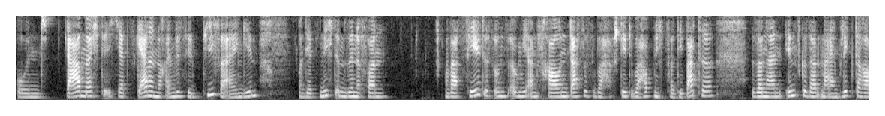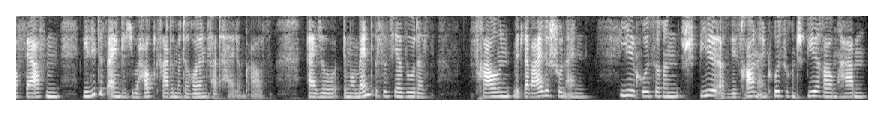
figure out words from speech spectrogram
Und da möchte ich jetzt gerne noch ein bisschen tiefer eingehen und jetzt nicht im Sinne von, was fehlt es uns irgendwie an Frauen, das ist steht überhaupt nicht zur Debatte, sondern insgesamt mal einen Blick darauf werfen, wie sieht es eigentlich überhaupt gerade mit der Rollenverteilung aus. Also im Moment ist es ja so, dass Frauen mittlerweile schon einen viel größeren Spiel, also wir Frauen einen größeren Spielraum haben,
